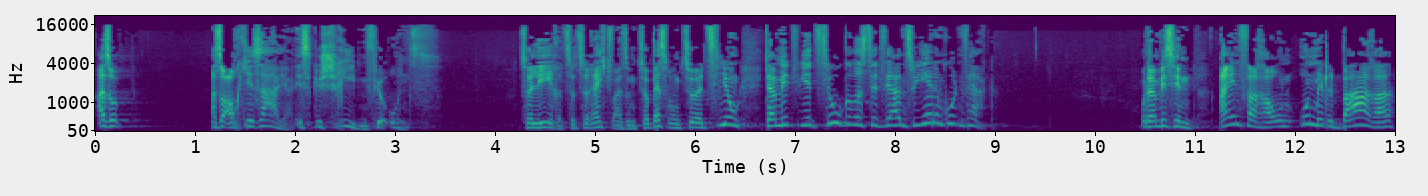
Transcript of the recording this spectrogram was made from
Also, also auch Jesaja ist geschrieben für uns. Zur Lehre, zur Zurechtweisung, zur Besserung, zur Erziehung, damit wir zugerüstet werden zu jedem guten Werk. Oder ein bisschen einfacher und unmittelbarer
